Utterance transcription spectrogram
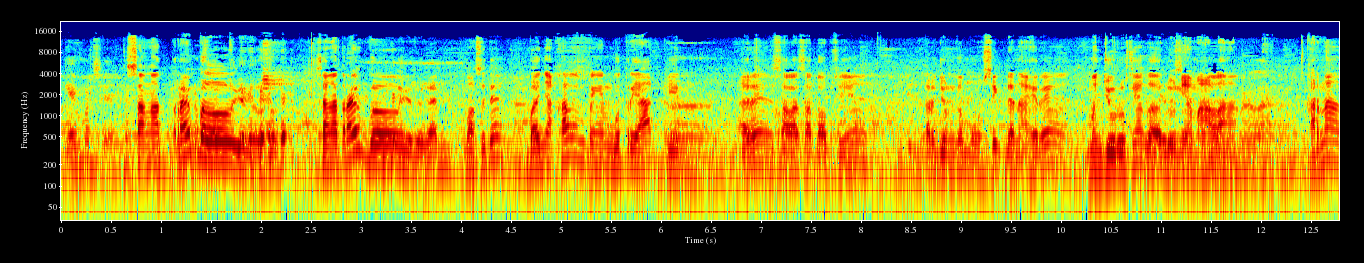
gamers ya? sangat rebel gitu loh. Sangat rebel gitu kan. Maksudnya banyak hal yang pengen gue teriakin. Akhirnya salah satu opsinya terjun ke musik dan akhirnya menjurusnya ke dunia malam. karena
